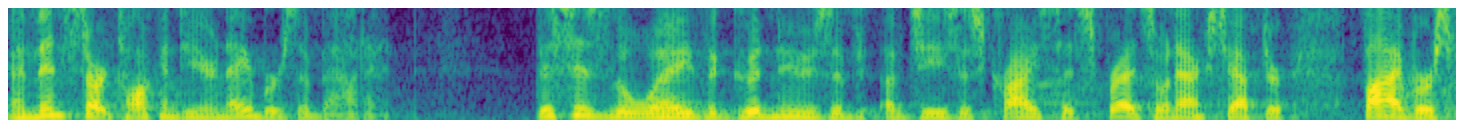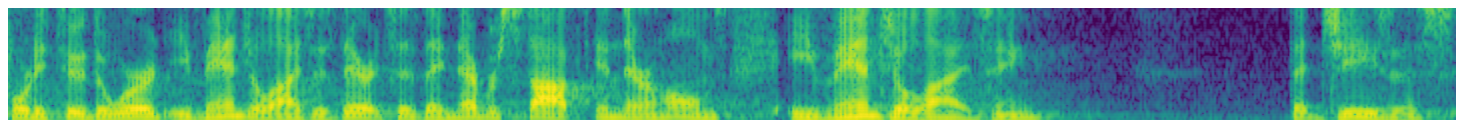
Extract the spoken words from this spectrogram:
And then start talking to your neighbors about it. This is the way the good news of, of Jesus Christ has spread. So in Acts chapter 5, verse 42, the word evangelize is there. It says they never stopped in their homes evangelizing that Jesus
